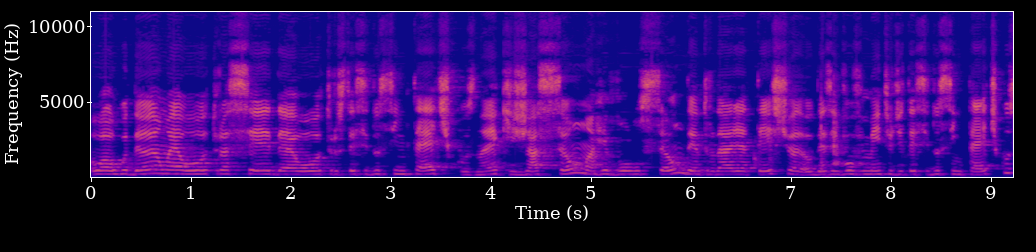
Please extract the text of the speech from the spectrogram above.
o algodão é outro, a seda é outro, os tecidos sintéticos, né, que já são uma revolução dentro da área têxtil, o desenvolvimento de tecidos sintéticos,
